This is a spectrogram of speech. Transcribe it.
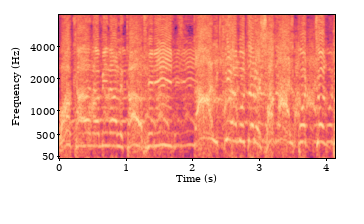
ওয়া কানা মিনাল কাফিরিন। কাল কিয়ামতের সকাল পর্যন্ত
